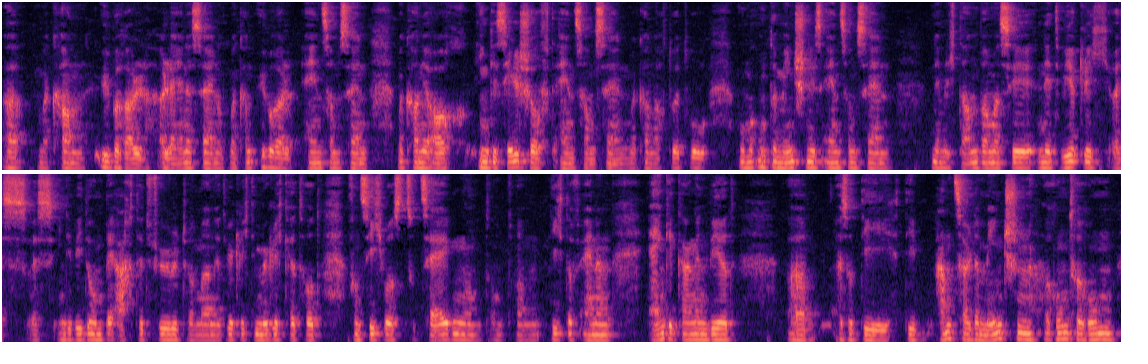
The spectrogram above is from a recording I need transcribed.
Äh, man kann überall alleine sein und man kann überall einsam sein. Man kann ja auch in Gesellschaft einsam sein. Man kann auch dort, wo, wo man unter Menschen ist, einsam sein. Nämlich dann, wenn man sich nicht wirklich als, als Individuum beachtet fühlt, wenn man nicht wirklich die Möglichkeit hat, von sich was zu zeigen und, und man nicht auf einen eingegangen wird. Äh, also die, die Anzahl der Menschen rundherum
